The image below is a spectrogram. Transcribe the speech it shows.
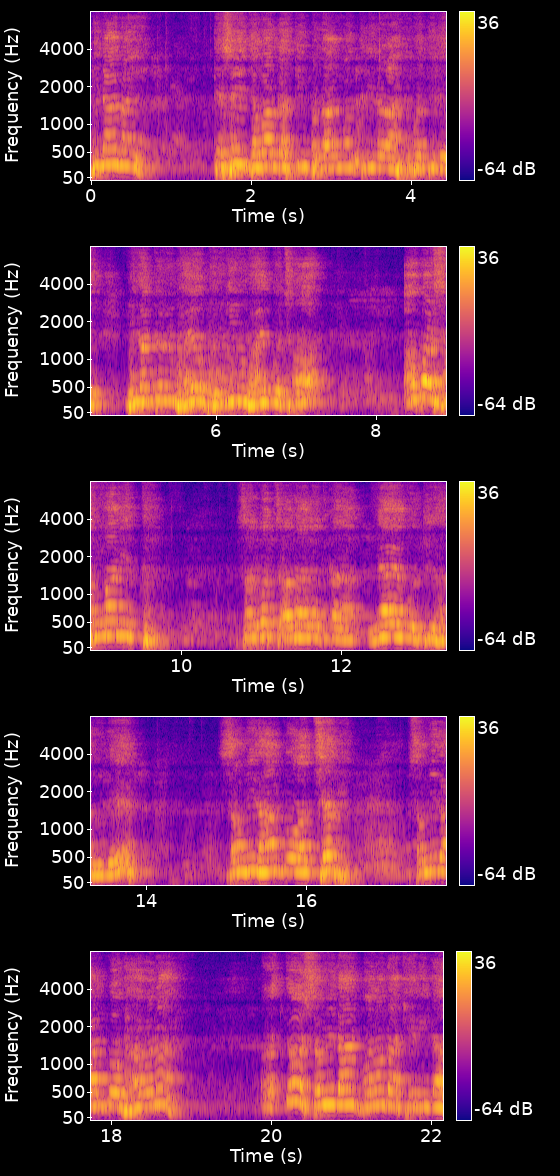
बिना नै त्यसै जबरजस्ती प्रधानमन्त्री र राष्ट्रपतिले विघटन भयो भनिदिनु भएको छ। अब सम्मानित सर्वोच्च अदालतका न्यायमूर्तिहरूले संविधानको अक्षर संविधानको भावना र त्यो संविधान बनाउँदाखेरिका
